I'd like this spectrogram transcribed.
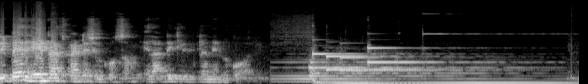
Repair hair transplantation కోసం ఎలాంటి క్లినిక్లను ఎన్నుకోవాలి?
